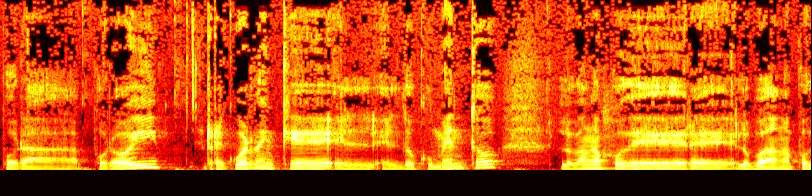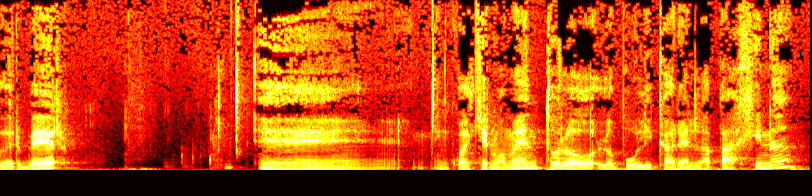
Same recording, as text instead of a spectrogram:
por, hoy. Recuerden que el, documento lo van a poder, eh, lo van a poder ver eh, en cualquier momento, lo, publicaré en la página.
